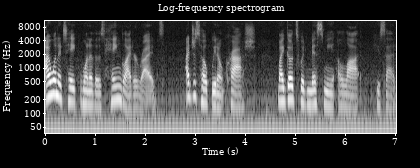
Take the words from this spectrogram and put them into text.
I want to take one of those hang glider rides. I just hope we don't crash. My goats would miss me a lot, he said.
